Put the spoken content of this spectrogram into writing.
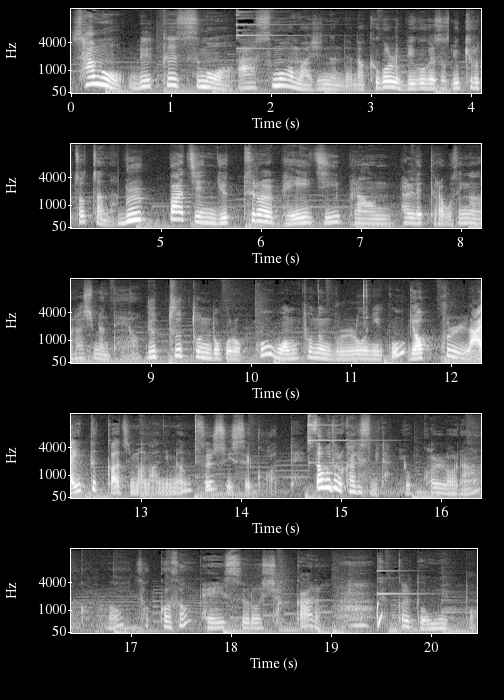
3호 밀크 스모어. 아 s'more 맛있는데 나 그걸로 미국에서 6kg 쪘잖아. 물 빠진 neutral 베이지 브라운 팔레트라고 생각을 하시면 돼요. mute 톤도 그렇고 warm톤은 물론이고 여쿨 light까지만 아니면 쓸 수 있을 것 같아. 써보도록 하겠습니다. 이 컬러랑 컬러 섞어서 베이스로 샥 깔아. 헉, 색깔 너무 예뻐.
